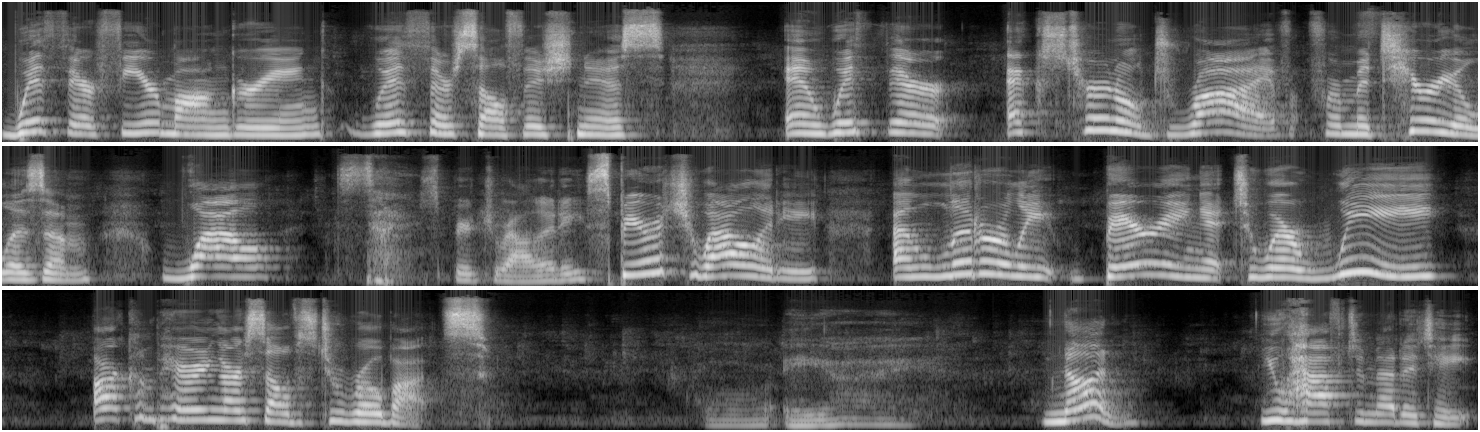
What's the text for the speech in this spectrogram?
with their fear mongering, with their selfishness, and with their external drive for materialism, while Spirituality. spirituality and literally burying it to where we are comparing ourselves to robots. Oh, AI. None. You have to meditate.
